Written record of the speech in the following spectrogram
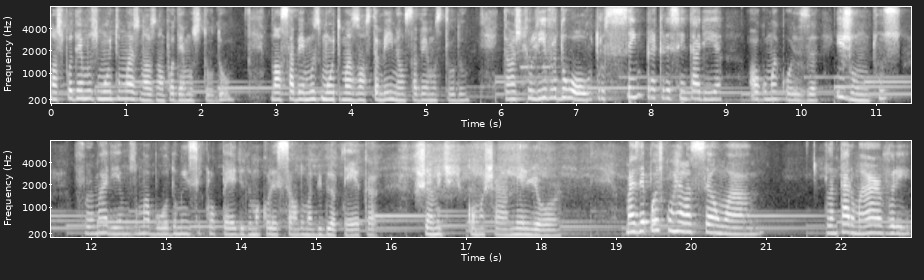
Nós podemos muito, mas nós não podemos tudo. Nós sabemos muito, mas nós também não sabemos tudo. Então, acho que o livro do outro sempre acrescentaria alguma coisa e juntos formaríamos uma boa de uma enciclopédia, de uma coleção, de uma biblioteca. Chame de como achar melhor. Mas depois, com relação a plantar uma árvore,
